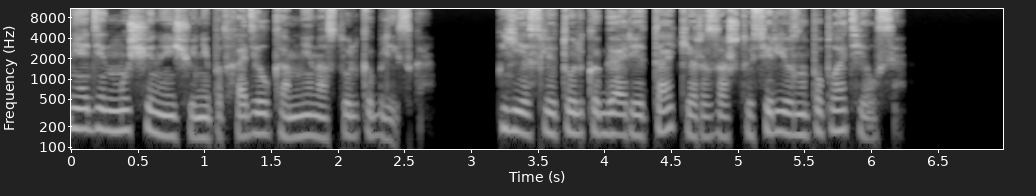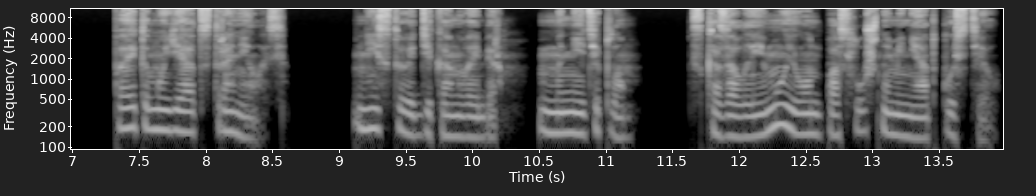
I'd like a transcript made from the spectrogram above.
Ни один мужчина еще не подходил ко мне настолько близко. Если только Гарри Такер, за что серьезно поплатился. Поэтому я отстранилась. «Не стоит, декан Вебер, мне тепло», — сказала ему, и он послушно меня отпустил.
